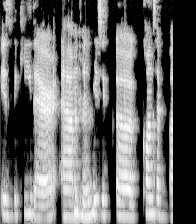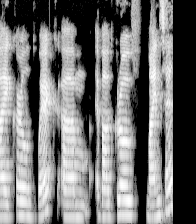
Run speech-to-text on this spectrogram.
is the key there. Um, mm-hmm. And there's a uh, concept by Carol Dweck um, about growth mindset.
